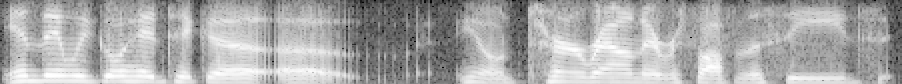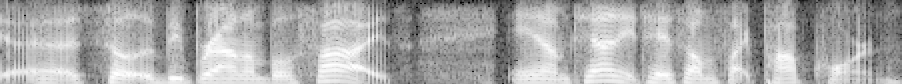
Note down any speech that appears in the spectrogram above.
And then we go ahead and take a, a you know, turn around ever soften the seeds uh, so it would be brown on both sides. And I'm telling you, it tastes almost like popcorn.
